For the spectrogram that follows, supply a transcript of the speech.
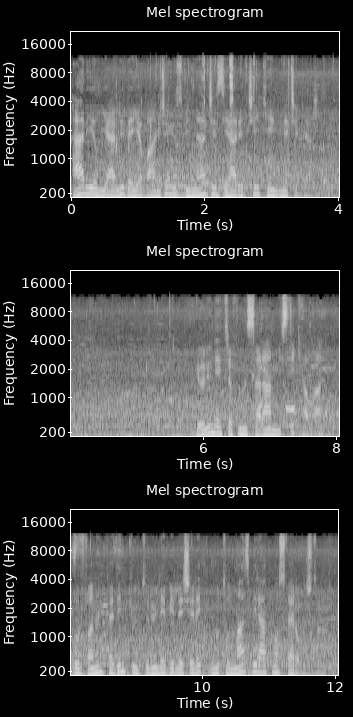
her yıl yerli ve yabancı yüz binlerce ziyaretçiyi kendine çeker. Gölün etrafını saran mistik hava, Urfa'nın kadim kültürüyle birleşerek unutulmaz bir atmosfer oluşturur.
